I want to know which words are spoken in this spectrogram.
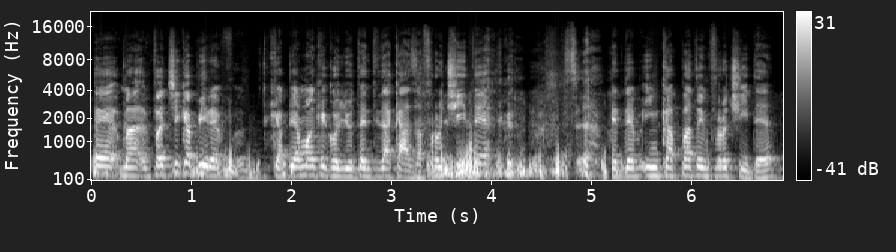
Eh, ma facci capire, capiamo anche con gli utenti da casa, frocite? Ed è incappato in frocite?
